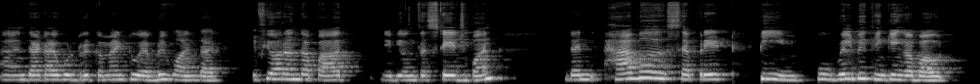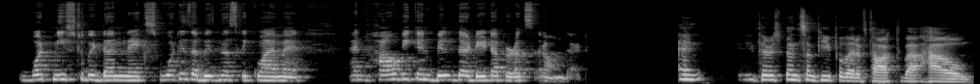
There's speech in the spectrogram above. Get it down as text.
and that i would recommend to everyone that if you are on the path maybe on the stage one then have a separate team who will be thinking about what needs to be done next what is the business requirement and how we can build the data products around that. And there's been some people that have talked about how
